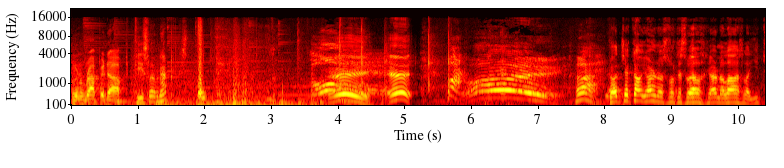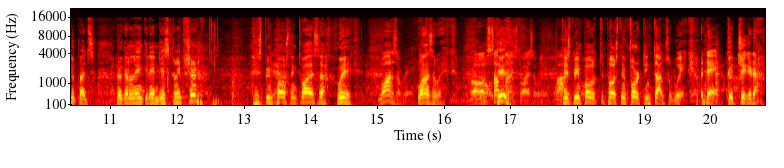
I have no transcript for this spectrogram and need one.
We're gonna wrap it up. Peace, love, and happiness. Hey, hey. Hey. Go check out Jarno's vlog as well. Jarno Laasala YouTube page. We're gonna link it in description. He's been posting twice a week. Once a week. Once a week. Oh, well, sometimes twice a week. But He's been po- posting 14 times a week, a day. Go check it out.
